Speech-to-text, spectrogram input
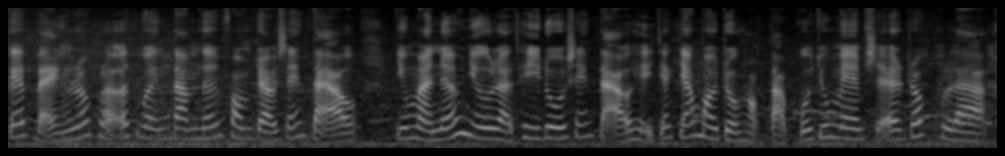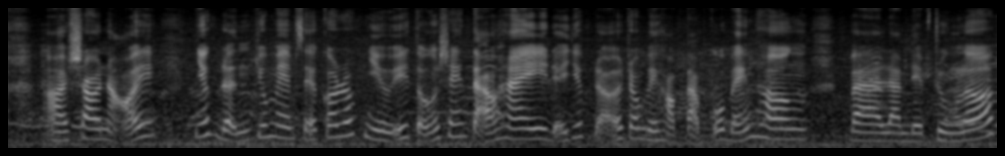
các bạn rất là ít quan tâm đến phong trào sáng tạo nhưng mà nếu như là thi đua sáng tạo thì chắc chắn môi trường học tập của chúng em sẽ rất là à, sôi nổi. Nhất định chúng em sẽ có rất nhiều ý tưởng sáng tạo hay để giúp đỡ trong việc học tập của bản thân và làm đẹp trường lớp.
